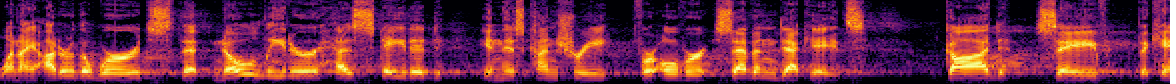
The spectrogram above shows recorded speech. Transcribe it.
when I utter the words that no leader has stated in this country for over seven decades God save the King.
